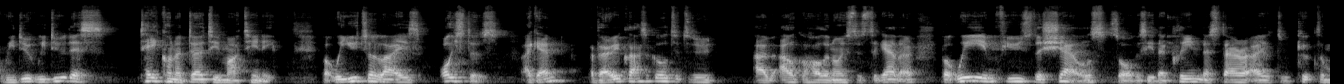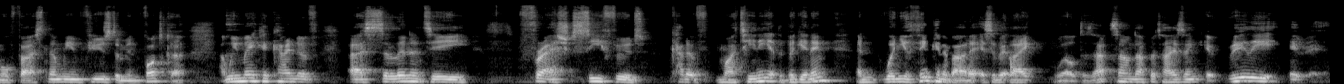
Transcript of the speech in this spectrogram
we do we do this take on a dirty martini, but we utilize oysters again. A very classical to, to do alcohol and oysters together, but we infuse the shells. So obviously they're clean, they're sterilized. We cook them all first, then we infuse them in vodka, and we make a kind of uh, salinity, fresh seafood kind of martini at the beginning. And when you're thinking about it, it's a bit like, well, does that sound appetizing? It really, it,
